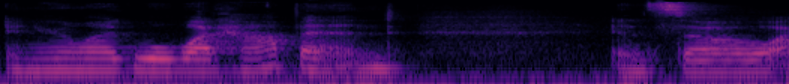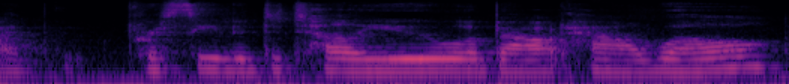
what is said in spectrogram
And you're like, Well, what happened? And so I proceeded to tell you about how, well,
